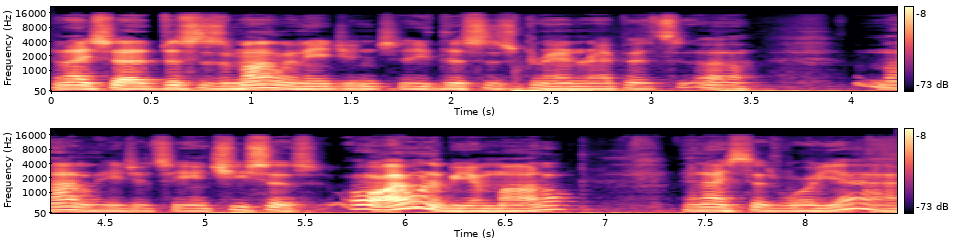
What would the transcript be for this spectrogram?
And I said, "This is a modeling agency. This is Grand Rapids uh, Model Agency." And she says, "Oh, I want to be a model." And I said, "Well, yeah,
